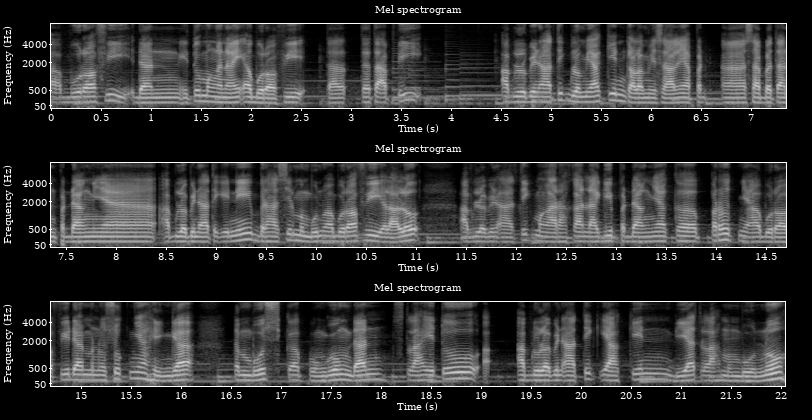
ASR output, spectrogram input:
Abu Rafi dan itu mengenai Abu Rafi. Tetapi Abdullah bin Atik belum yakin kalau misalnya uh, sabetan pedangnya Abdullah bin Atik ini berhasil membunuh Abu Rafi. Lalu Abdullah bin Atik mengarahkan lagi pedangnya ke perutnya Abu Rafi dan menusuknya hingga tembus ke punggung dan setelah itu Abdullah bin Atik yakin dia telah membunuh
